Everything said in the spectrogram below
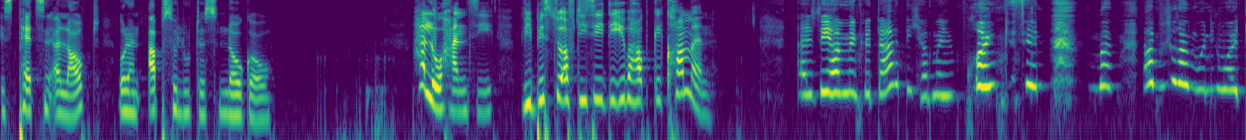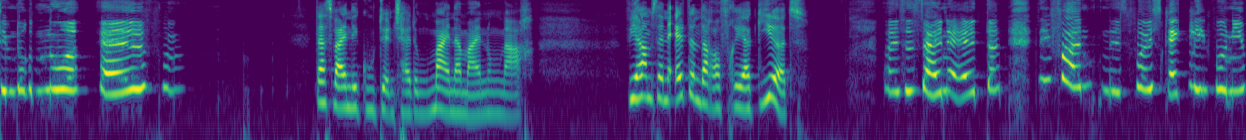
Ist Petzen erlaubt oder ein absolutes No-Go? Hallo Hansi, wie bist du auf diese Idee überhaupt gekommen? Also ich habe mir gedacht, ich habe meinen Freund gesehen Abschreiben und ich wollte ihm doch nur helfen. Das war eine gute Entscheidung, meiner Meinung nach. Wie haben seine Eltern darauf reagiert? Also seine Eltern, die fanden es voll schrecklich von ihm,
